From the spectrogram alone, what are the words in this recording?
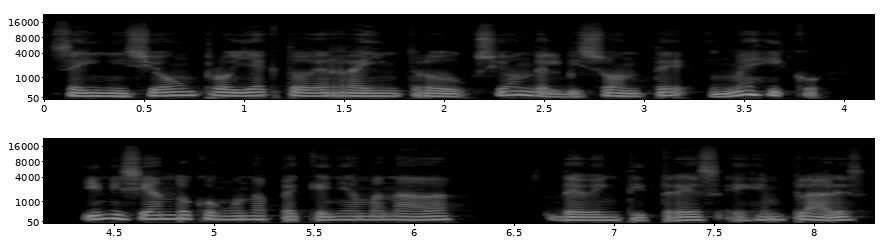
se inició un proyecto de reintroducción del bisonte en México, iniciando con una pequeña manada de 23 ejemplares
